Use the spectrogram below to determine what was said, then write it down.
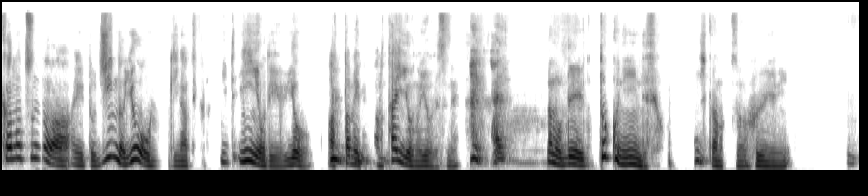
鹿の角は、えっ、と、腎の陽を補ってくる。い陰陽でいう陽、温めるうん、あの太陽の陽ですね。はい。はい。なので、特にいいんですようん。鹿の角、冬にうん。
